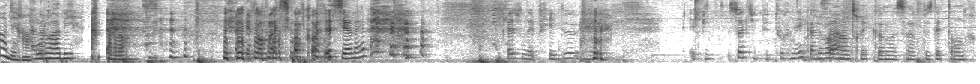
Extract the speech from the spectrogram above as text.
On dirait un Alors. rouleau à billes. Pardon. Les formations professionnelles. Là, j'en ai pris deux. mais- Et puis, soit tu peux tourner On comme ça. voir un truc comme ça peut se détendre.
